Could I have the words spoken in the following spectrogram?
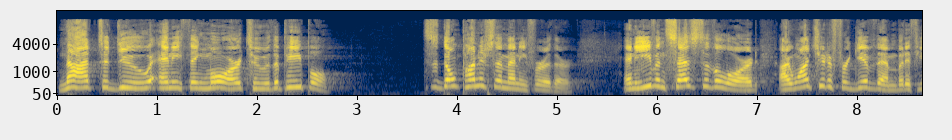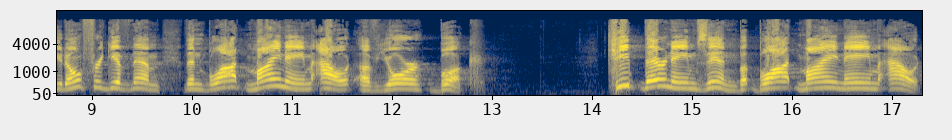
not to do anything more to the people. He says, Don't punish them any further. And he even says to the Lord, I want you to forgive them, but if you don't forgive them, then blot my name out of your book. Keep their names in, but blot my name out.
